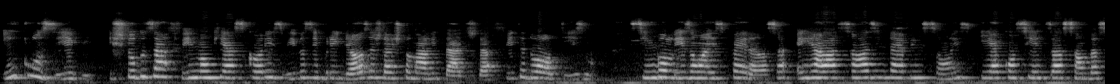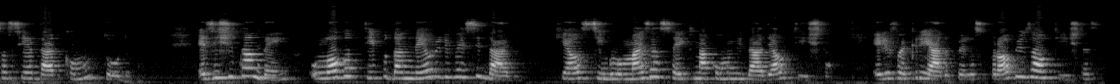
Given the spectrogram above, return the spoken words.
Inclusive, estudos afirmam que as cores vivas e brilhosas das tonalidades da fita do autismo simbolizam a esperança em relação às intervenções e à conscientização da sociedade como um todo. Existe também o logotipo da neurodiversidade, que é o símbolo mais aceito na comunidade autista. Ele foi criado pelos próprios autistas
